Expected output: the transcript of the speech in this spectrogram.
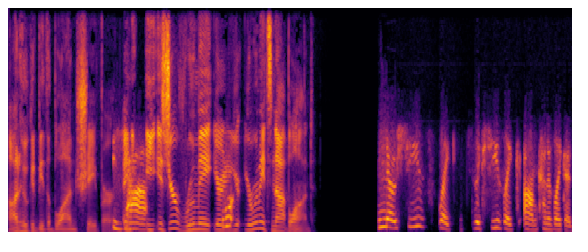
on who could be the blonde shaver. Yeah. y- is your roommate your, Well- your your roommate's not blonde? No she's like like she's like um kind of like a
